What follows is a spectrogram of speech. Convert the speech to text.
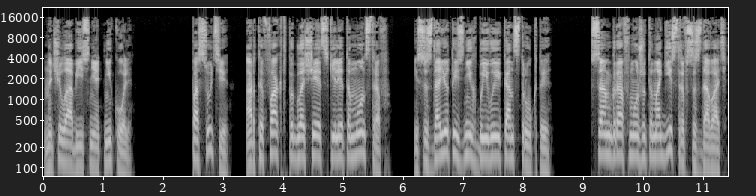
начала объяснять Николь. По сути, Артефакт поглощает скелеты монстров и создает из них боевые конструкты. Сам граф может и магистров создавать,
